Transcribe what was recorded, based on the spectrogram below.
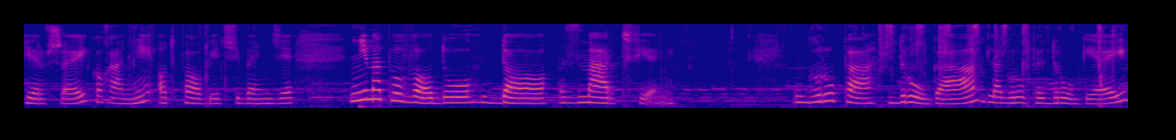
pierwszej, kochani, odpowiedź będzie nie ma powodu do zmartwień. Grupa druga, dla grupy drugiej.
